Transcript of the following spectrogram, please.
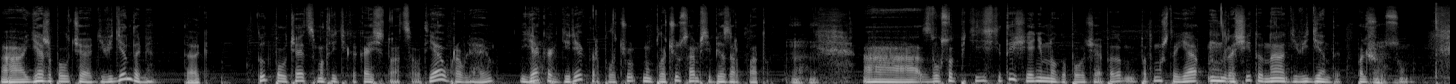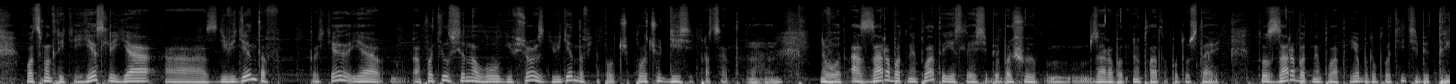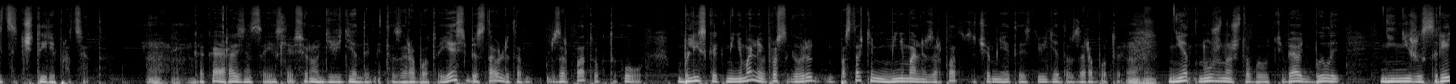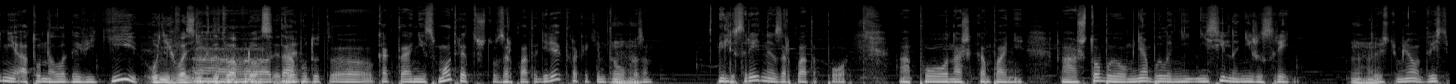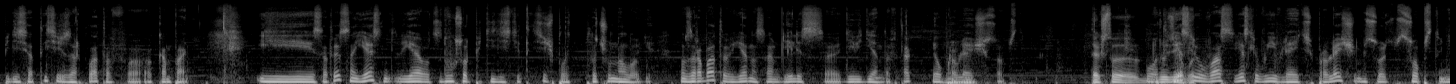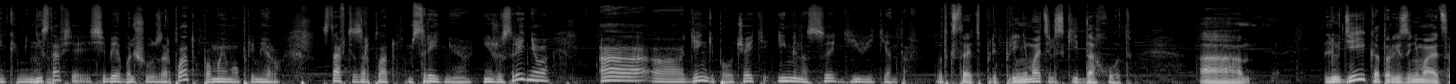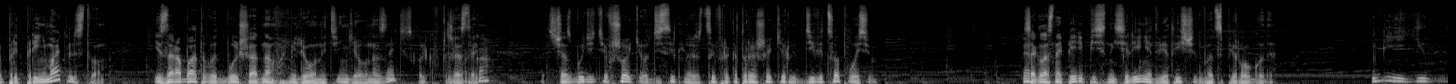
А, я же получаю дивидендами. Так. Тут получается, смотрите, какая ситуация. Вот я управляю, я как директор плачу, ну, плачу сам себе зарплату. Мгм. А с 250 тысяч я немного получаю, потому, потому что я рассчитываю на дивиденды, большую сумму. Вот смотрите, если я а, с дивидендов, то есть я, я оплатил все налоги, все, с дивидендов я получу, плачу 10%. Мгм. Вот. А с заработной платы, если я себе большую заработную плату буду ставить, то с заработной платы я буду платить себе 34%. Мгм. Какая разница, если я все равно дивидендами это заработаю? Я себе ставлю там зарплату такую близко к минимальной. Я просто говорю, поставьте мне минимальную зарплату, зачем мне это из дивидендов заработаю? Мгм. Нет, нужно, чтобы у тебя было не ниже средней, а то налоговики У них возникнут а, вопросы, да? Да, будут э, как-то они смотрят, что зарплата директора каким-то Мгм. образом или средняя зарплата по, а, по нашей компании, а, чтобы у меня было не, не сильно ниже средней. Мгм. То есть у меня вот 250 тысяч зарплата в э, компании. И, соответственно, я, я вот с 250 тысяч пла- плачу налоги. Но зарабатываю я на самом деле с э, дивидендов. Так я управляющий собственник. Так что, Вот. друзья, если вот- у вас, если вы являетесь управляющими со- собственниками, не Мгм. ставьте себе большую зарплату, по моему примеру, ставьте зарплату там среднюю, ниже среднего, а, а, деньги получайте именно с дивидендов. вот, кстати, предпринимательский доход. А, людей, которые занимаются предпринимательством и зарабатывают больше 1 миллиона тенге, у нас знаете, сколько в Казахстане? Сколько? Сейчас будете в шоке. Вот действительно, цифра, которая шокирует. 908. Это- Согласно переписи населения 2021 года.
